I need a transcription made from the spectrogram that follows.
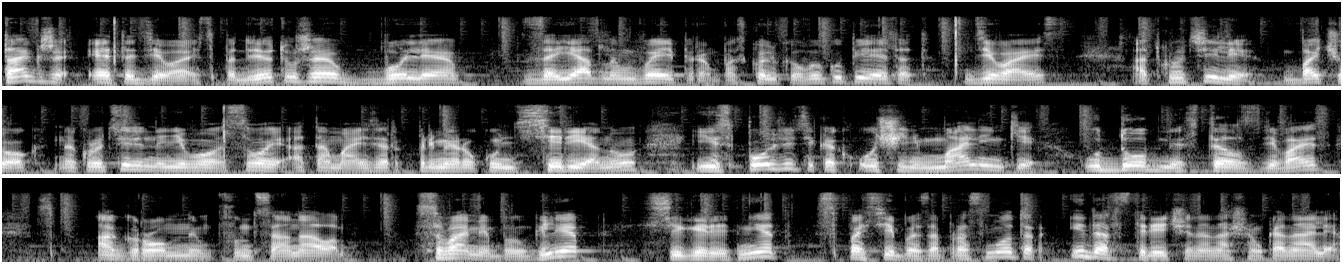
Также этот девайс подойдет уже более заядлым вейперам, поскольку вы купили этот девайс, открутили бачок, накрутили на него свой атомайзер, к примеру, какую-нибудь сирену, и используете как очень маленький, удобный стелс-девайс с огромным функционалом. С вами был Глеб, сигарет нет, спасибо за просмотр и до встречи на нашем канале.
